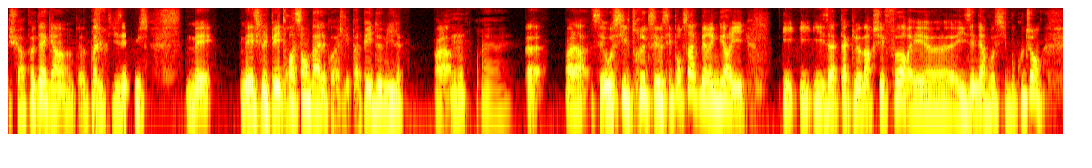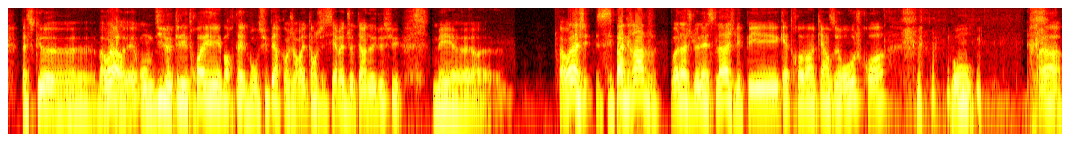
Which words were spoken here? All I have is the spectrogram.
je suis un peu deg, hein, pas l'utiliser plus. Mais, mais je l'ai payé 300 balles, quoi. Je l'ai pas payé 2000. Voilà. Mhm. Ouais, ouais. Voilà, c'est aussi le truc, c'est aussi pour ça que Behringer, ils, ils, ils- ils attaquent le marché fort et euh, ils énervent aussi beaucoup de gens. Parce que, euh, bah voilà, on me dit le Télé3 est mortel. Bon, super, quand j'aurai le temps, j'essaierai de jeter un œil dessus. Mais, bah voilà, c'est pas grave. Voilà, je le laisse là, je l'ai payé 95 euros, je crois. Bon, voilà.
